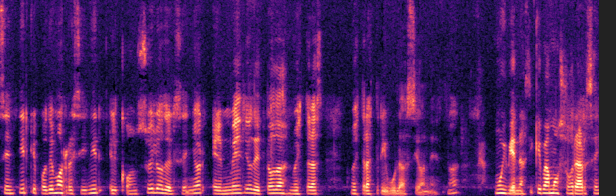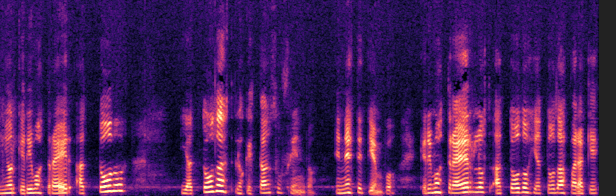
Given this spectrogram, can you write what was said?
sentir que podemos recibir el consuelo del Señor en medio de todas nuestras, nuestras tribulaciones, ¿no? Muy bien, así que vamos a orar, Señor, queremos traer a todos y a todas los que están sufriendo en este tiempo. Queremos traerlos a todos y a todas para que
